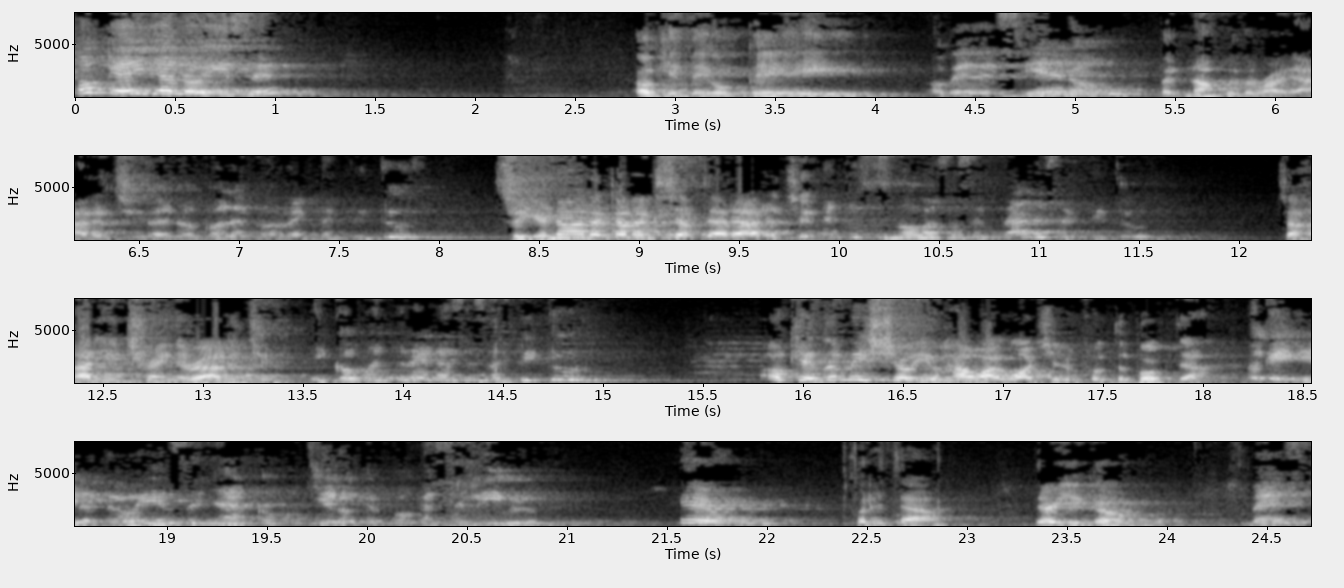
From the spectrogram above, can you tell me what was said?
ok, ya lo hice. Okay, they obeyed, Obedecieron, but not with the right attitude. pero no con la correcta actitud. So you're not going to accept that attitude. Entonces no vas a aceptar esa actitud. So how do you train their attitude? ¿Y cómo entrenas esa actitud? Okay, let me show you how I want you to put the book down. Ok, mira, te voy a enseñar cómo quiero que pongas el libro. Here, put it down. There you go. ¿Ves?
